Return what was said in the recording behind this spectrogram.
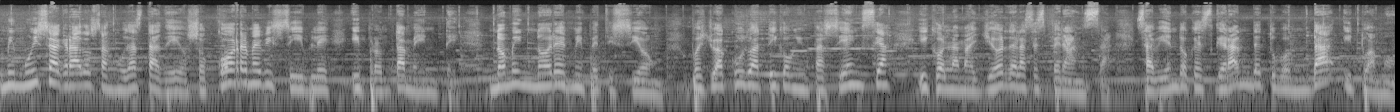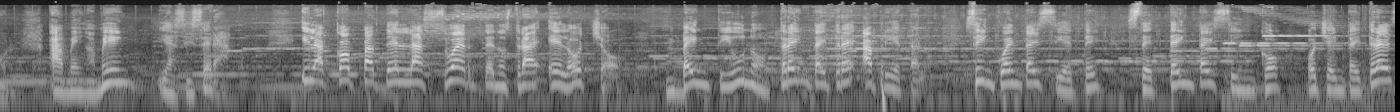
mi muy sagrado San Judas Tadeo, socórreme visible y prontamente. No me ignores mi petición, pues yo acudo a ti con impaciencia y con la mayor de las esperanzas, sabiendo que es grande tu bondad y tu amor. Amén, amén, y así será. Y la copa de la suerte nos trae el 8, 21, 33, apriétalo, 57, 75, 83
